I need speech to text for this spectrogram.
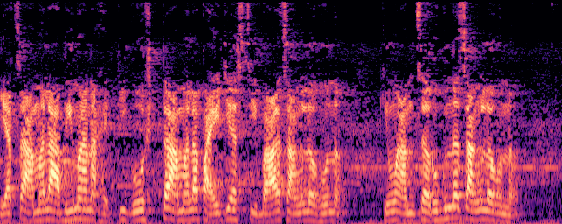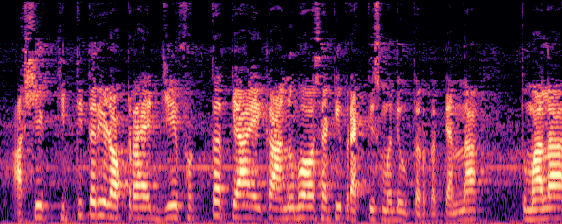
याचा आम्हाला अभिमान आहे. ती गोष्ट आम्हाला पाहिजे असती बाळ चांगलं होणं किंवा आमचं रुग्ण चांगलं होणं. असे कितीतरी डॉक्टर आहेत जे फक्त त्या एका अनुभवासाठी प्रॅक्टिसमध्ये उतरतात. त्यांना तुम्हाला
